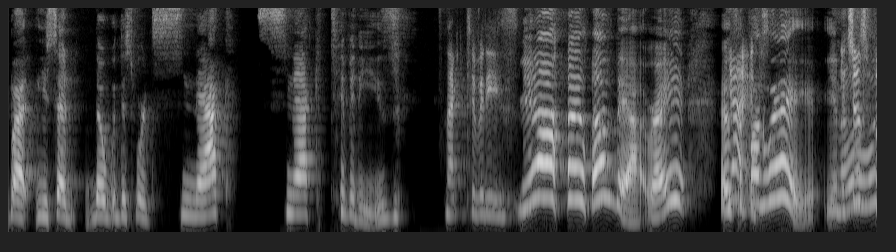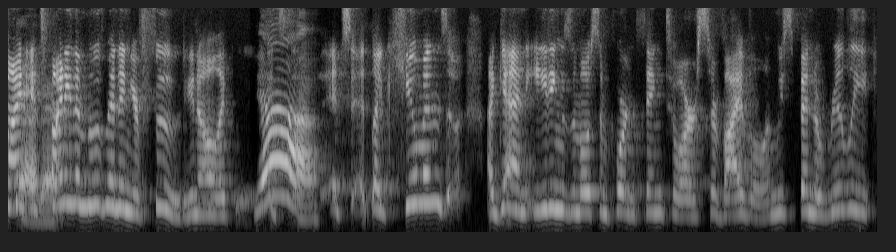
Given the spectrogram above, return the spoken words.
but you said the, this word snack snacktivities. activities. Yeah, I love that. Right? It's Yeah, a fun it's- way. You know, it's just find it's it. finding the movement in your food, you know, like Yeah. it's like humans again eating is the most important thing to our survival and we spend a really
